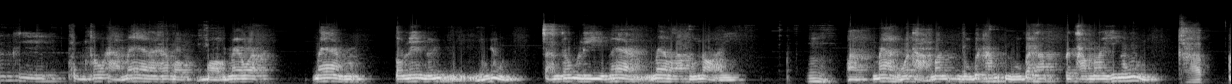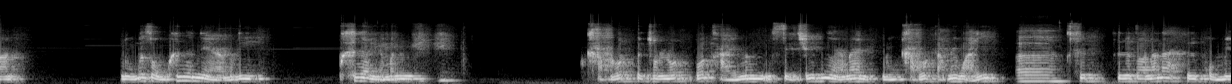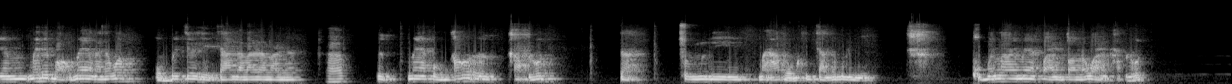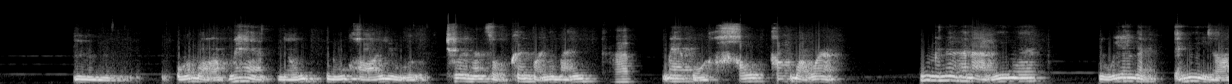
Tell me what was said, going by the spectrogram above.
ก็คือผมโทรหาแม่นะครับบอกบอกแม่ว่า แม่ตอนนี้หนูหนูอยู่จันทบุรีแม่แม่มารับหนูหน่อยอืมอะแม่ผมก็ถามว่าหนูไปทำหนูไปทำไปทำอะไรที่นู่นครับตอนหนูมาส่งเพื่อนเนี่ยบางทีเพื่อนเนี่ยมัน ขับรถไปชนรถรถไถมันเสียชีวิตเนี่ยแม่หนูขับรถกลับไม่ไหว เออคือคือตอนนั้นน่ะ คือผมยังไม่ได้บอกแม่นะครับว่าผมไปเจอเหตุการณ์อะไรอะไรอะครับ คือแม่ผมเขาก็เออขับรถจากชลบุรีมาหาผมที่จันทบุรีผมมาเล่าให้แม่ฟังตอนระหว่างขับรถ อืม ผมก็บอกแม่เดี๋ยวหนูขออยู่ช่วยงานศพเพื่อนก่อนได้ไหมครับ แม่ผมเขาเขาก็บอกว่านี่มันเรื่องขนาดนี้นะหนูยังอยากจะนี่เหรอ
